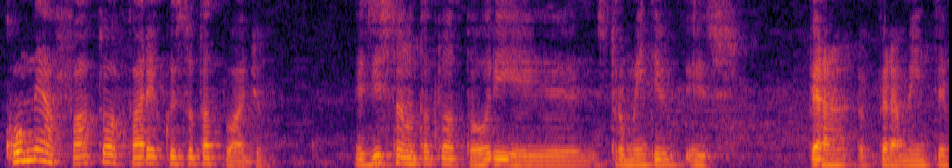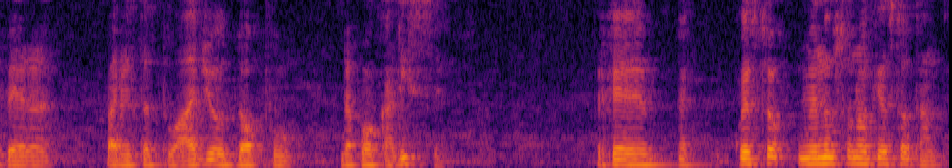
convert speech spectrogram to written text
come ha fatto a fare questo tatuaggio. Esistono tatuatori e strumenti veramente per fare il tatuaggio dopo l'Apocalisse? Perché eh, questo me lo sono chiesto tanto.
